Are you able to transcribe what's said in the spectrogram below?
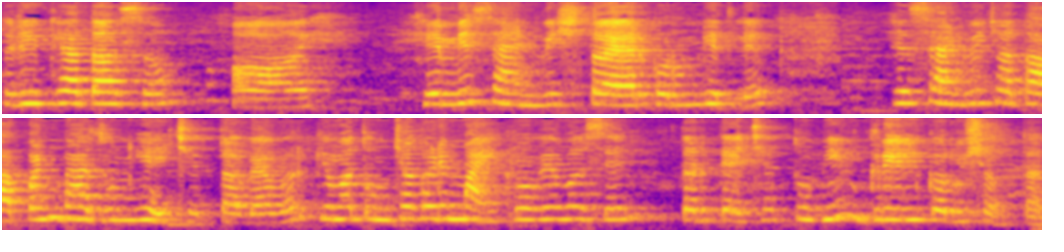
तर इथे आता असं हे मी सँडविच तयार करून घेतलेत. हे सँडविच आता आपण भाजून घ्यायचे तव्यावर किंवा तुमच्याकडे मायक्रोवेव्ह असेल तर त्याच्यात तुम्ही ग्रिल करू शकता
